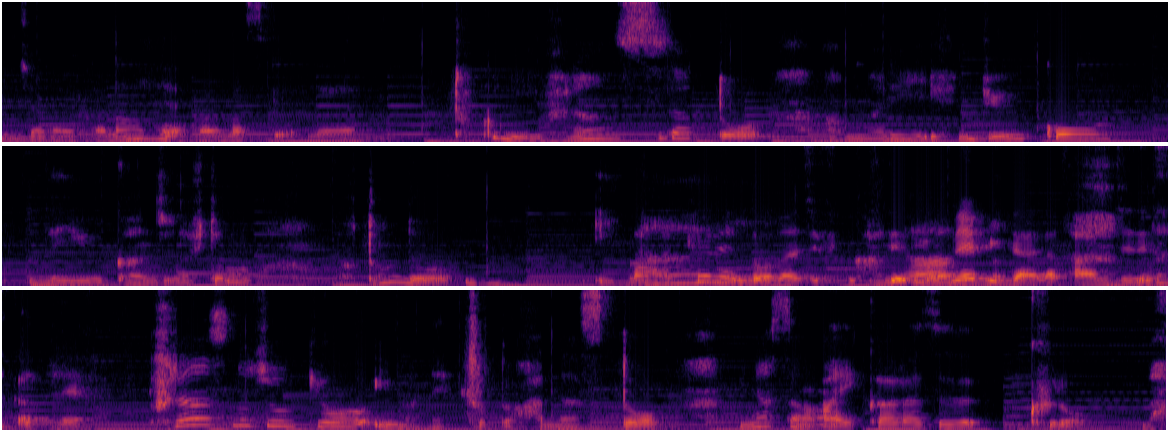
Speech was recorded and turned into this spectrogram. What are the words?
いいんじゃないかなとは思いますけどね。特にフランスだとあんまり流行っていう感じの人もほとんどいない。まあ去年と同じ服着てるよねみたいな感じですからね。フランスの状況を今ねちょっと話すと皆さん相変わらず黒真っ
